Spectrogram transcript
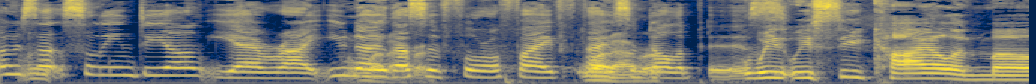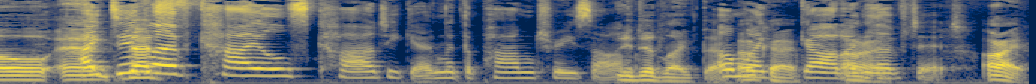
Oh, is mm. that Celine Dion? Yeah, right. You know that's a four or five thousand dollar purse. we we see Kyle and Mo, and I did that's- love Kyle's cardigan with the palm trees on. You did like that. Oh my Okay. god, I All right. loved it. All right.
